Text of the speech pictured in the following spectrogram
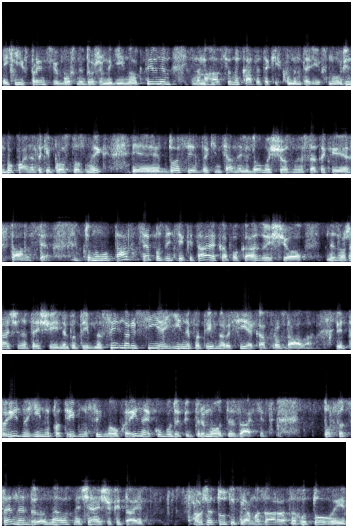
який в принципі був не дуже медійно активним і намагався уникати таких коментарів. Ну він буквально таки просто зник. І Досі до кінця невідомо, що з ним все таки сталося. Тому так це позиція Китаю, яка показує, що незважаючи на те, що їй не потрібна сильна Росія, їй не потрібна Росія, яка програла. Відповідно, їй не потрібна сильна Україна. Україна, яку буде підтримувати Захід. Тобто, це не не означає, що Китай вже тут і прямо зараз готовий.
